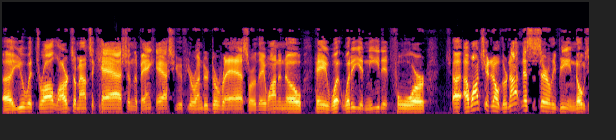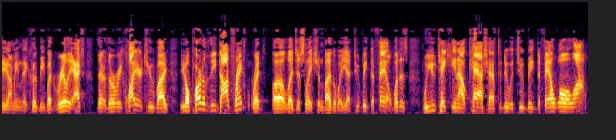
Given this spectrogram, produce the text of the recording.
uh, you withdraw large amounts of cash and the bank asks you if you're under duress or they want to know, hey, what, what do you need it for? Uh, I want you to know they're not necessarily being nosy. I mean, they could be, but really, actually, they're they're required to by you know part of the Dodd Frank uh, legislation. By the way, yeah, too big to fail. What does will you taking out cash have to do with too big to fail? Well, a lot.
